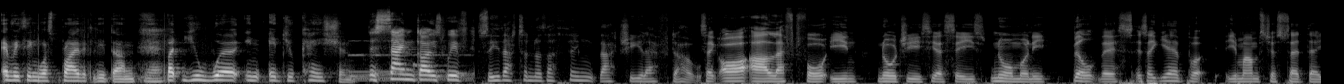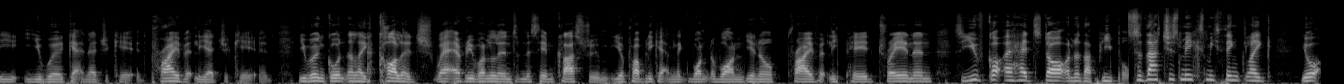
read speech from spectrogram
Everything was privately done, Yeah. but you were in education. The same goes with See, that's another thing that she left out. It's like, oh, I left 14, no GCSEs, no money, built this. It's like, yeah, but your mom's just said there you, you were getting educated, privately educated. You weren't going to like college where everyone learned in the same classroom. You're probably getting like one to one, you know, privately paid training. So you've got a head start on other people. So that just makes me think like your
